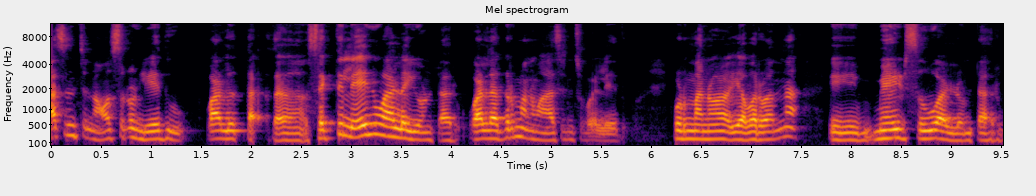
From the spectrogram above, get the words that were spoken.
ఆశించిన అవసరం లేదు. వాళ్ళు త- శక్తి లేని వాళ్ళు అయి ఉంటారు. వాళ్ళ దగ్గర మనం ఆశించబడలేదు. ఇప్పుడు మనం ఎవరన్నా ఈ మెయిడ్స్ వాళ్ళు ఉంటారు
